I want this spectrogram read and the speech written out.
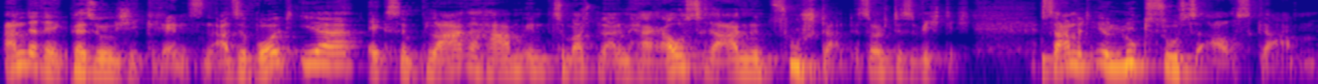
andere persönliche Grenzen? Also wollt ihr Exemplare haben in zum Beispiel in einem herausragenden Zustand? Ist euch das wichtig? Sammelt ihr Luxusausgaben?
